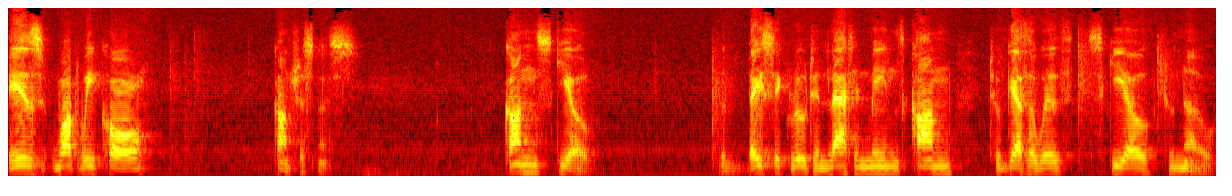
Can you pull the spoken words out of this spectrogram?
is what we call consciousness. Conscio. The basic root in Latin means con together with scio to know.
